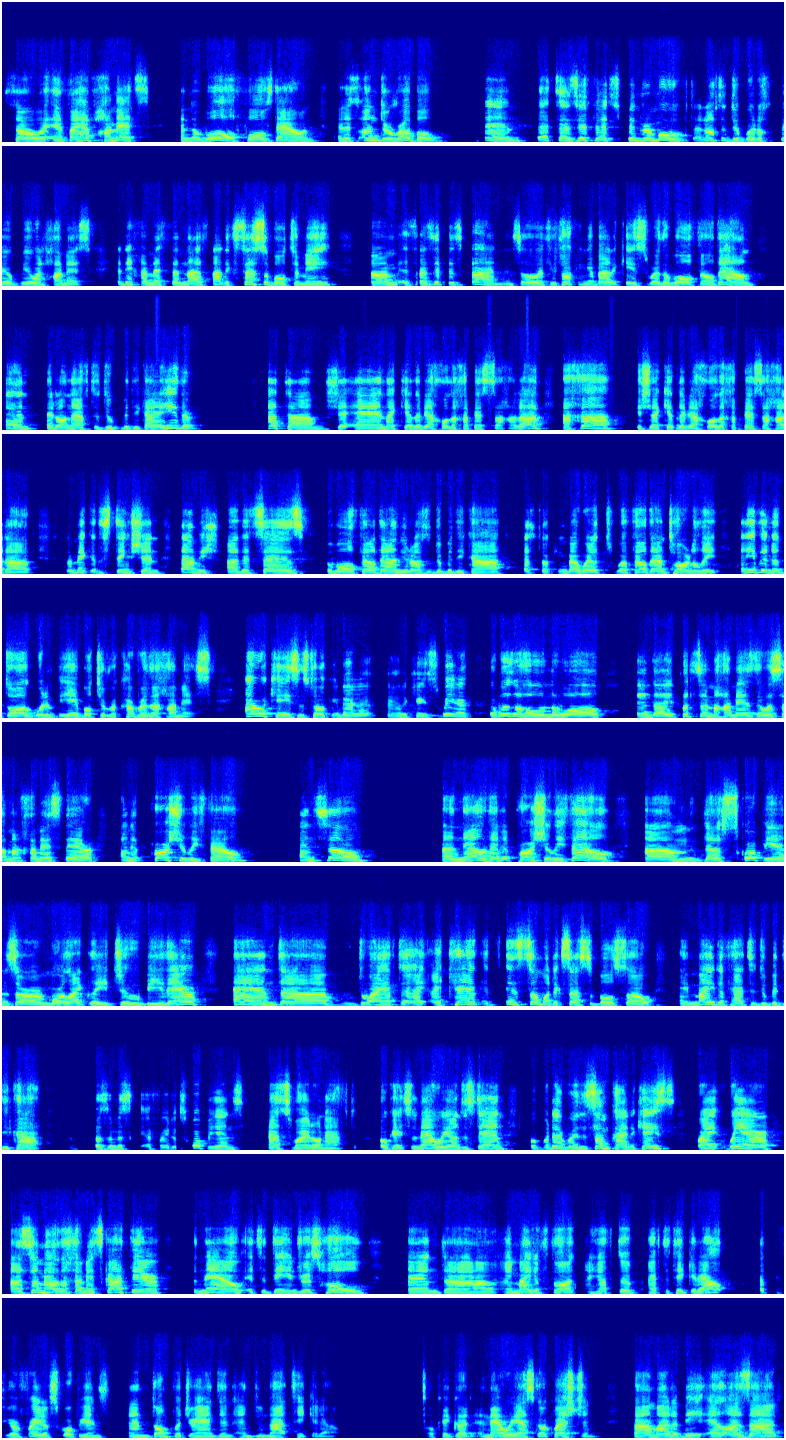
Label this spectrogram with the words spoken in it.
So if I have Hametz and the wall falls down and it's under rubble, then that's as if it's been removed. I don't have to do Bi'ur Hametz. Any Hametz that's not accessible to me, um, it's as if it's gone. And so if you're talking about a case where the wall fell down, then I don't have to do Bidika either. הטעם שאין הכלב יכול לחפש אחריו, אחר כשהכלב יכול לחפש אחריו. We make a distinction, that Mishnah that says the wall fell down, you don't have to do bedika. That's talking about where it fell down totally. And even a dog wouldn't be able to recover the chametz. Our case is talking about a, about a case where there was a hole in the wall and I put some chametz, there was some chametz there, and it partially fell. And so uh, now that it partially fell, um, the scorpions are more likely to be there. And uh, do I have to, I, I, can't, it is somewhat accessible, so I might have had to do bedika. Because I'm afraid of scorpions, that's why I don't have to. Okay, so now we understand, but whatever, there's some kind of case, right, where uh, somehow the chametz got there, but now it's a dangerous hole, and uh, I might have thought I have to, I have to take it out. If you're afraid of scorpions, and don't put your hand in and do not take it out. Okay, good. And now we ask our question. Elazar,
